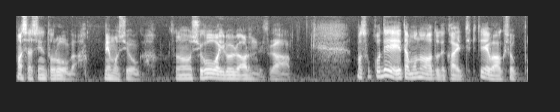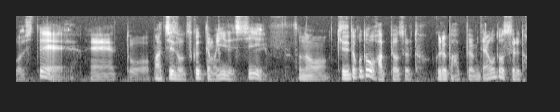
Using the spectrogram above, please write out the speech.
まあ、写真撮ろうがメモしようがその手法はいろいろあるんですが、まあ、そこで得たものを後で帰ってきてワークショップをして、えーっとまあ、地図を作ってもいいですしその気づいたことを発表するとグループ発表みたいなことをすると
